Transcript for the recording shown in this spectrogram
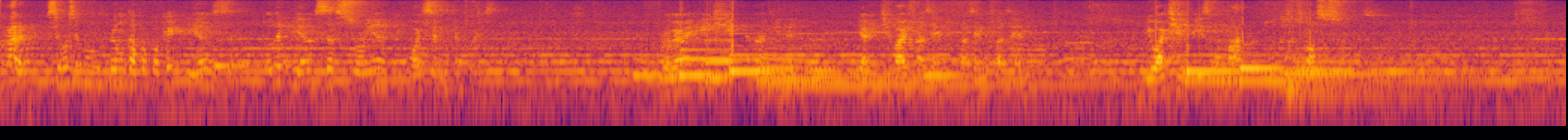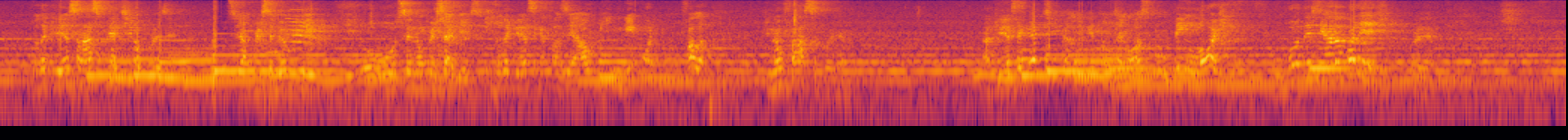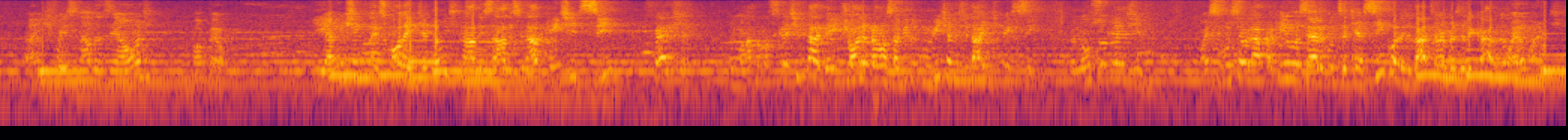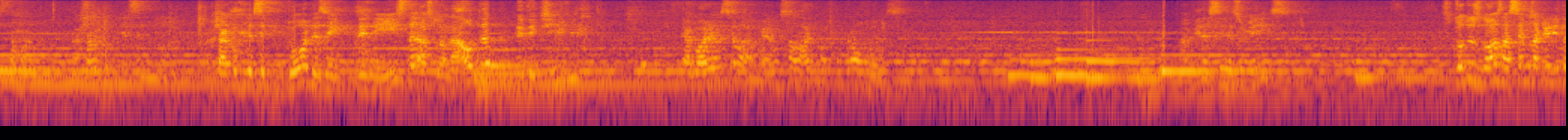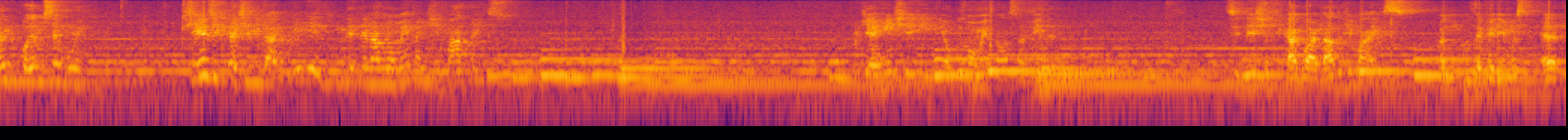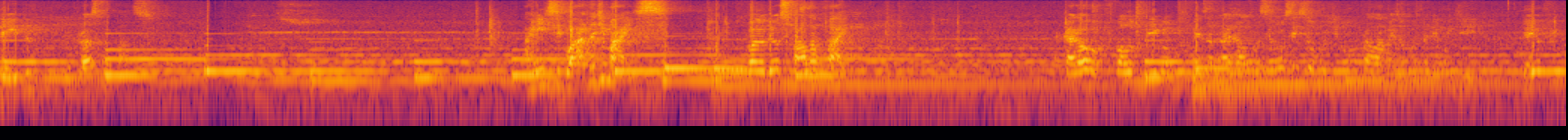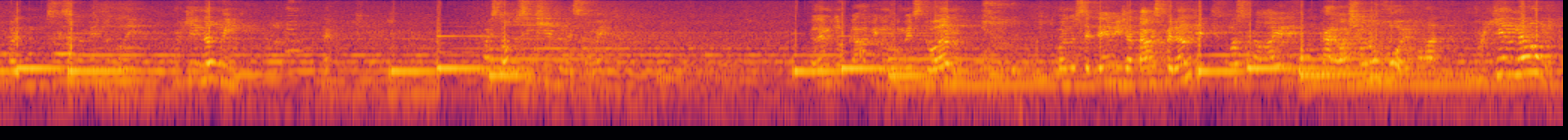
Cara, se você perguntar para qualquer criança, toda criança sonha que pode ser muita coisa. O problema é que a gente entra na vida e a gente vai fazendo, fazendo, fazendo. E o ativismo mata todos os nossos sonhos. Toda criança nasce criativa, por exemplo. Você já percebeu que, que ou, você não percebe isso? Toda criança quer fazer algo que ninguém pode falar, que não faça, por exemplo. A criança é criativa, ela inventa uns negócios que não tem lógica. Vou desenhar na parede, por exemplo. A gente foi ensinado a desenhar onde? No papel. E a gente chega na escola, a gente é tão ensinado, ensinado, ensinado, que a gente se fecha e mata a nossa criatividade. A gente olha para nossa vida com 20 anos de idade e a gente pensa assim, eu não sou criativo. Mas se você olhar para quem você era quando você tinha 5 anos de idade, você vai perceber, cara, não, é um artista, mano. Achava que eu podia ser tudo. Achava que eu podia ser pintor, desenhista, astronauta, detetive. E agora eu, sei lá, eu quero um salário para comprar um lance. A vida se resume a isso. Se todos nós nascemos acreditando que podemos ser muito, cheios de criatividade, por que em determinado momento a gente mata isso? Porque a gente, em alguns momentos da nossa vida, se deixa ficar guardado demais, quando nós deveríamos era ter ido no próximo passo. a gente se guarda demais. Quando Deus fala, vai. A Carol falou comigo alguns meses atrás, ela falou assim, eu não sei se eu vou de novo para lá, mas eu gostaria muito de ir. E aí eu fui fazendo uns questionamentos, eu falei, por que não ir? Né? Faz todo sentido nesse momento. Eu lembro do Gabi no começo do ano, quando o CTM já estava esperando que ele fosse para lá, e ele falou, cara, eu acho que eu não vou. Eu falei, por que não?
